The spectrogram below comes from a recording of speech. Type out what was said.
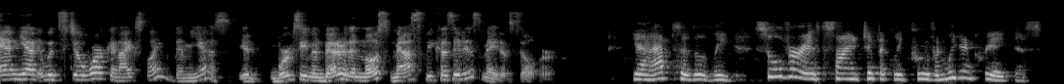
And yet it would still work and i explained to them yes it works even better than most masks because it is made of silver. Yeah absolutely. Silver is scientifically proven. We didn't create this.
